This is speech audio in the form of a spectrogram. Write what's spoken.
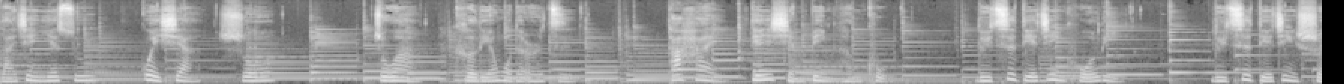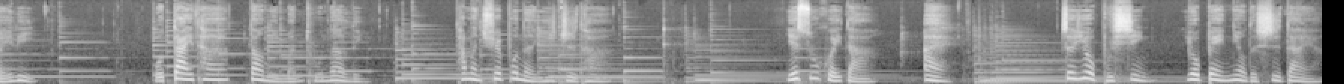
来见耶稣，跪下说：“主啊，可怜我的儿子，他害癫痫病很苦，屡次跌进火里，屡次跌进水里。我带他到你门徒那里，他们却不能医治他。”耶稣回答：“哎，这又不幸又被拗的世代啊！”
